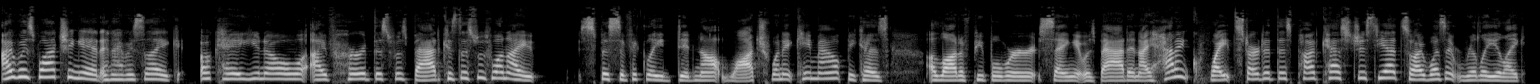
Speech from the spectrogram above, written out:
I was watching it and I was like, okay, you know, I've heard this was bad because this was one I specifically did not watch when it came out because a lot of people were saying it was bad and I hadn't quite started this podcast just yet so I wasn't really like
